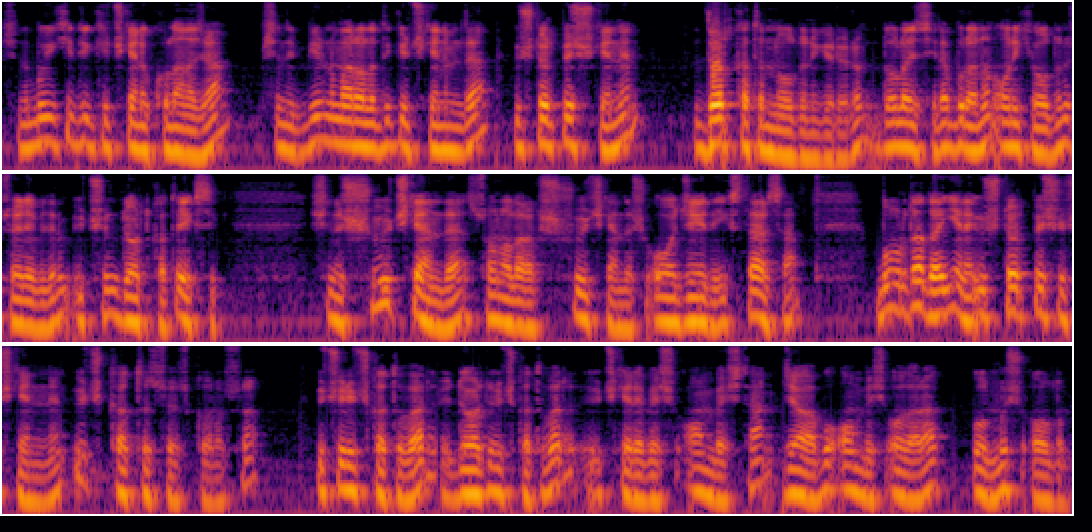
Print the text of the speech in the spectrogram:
Şimdi bu iki dik üçgeni kullanacağım. Şimdi bir numaralı dik üçgenimde 3 4 5 üçgenin 4 katının olduğunu görüyorum. Dolayısıyla buranın 12 olduğunu söyleyebilirim. 3'ün 4 katı eksik. Şimdi şu üçgende son olarak şu üçgende şu OC'ye de x dersem burada da yine 3 4 5 üçgeninin 3 katı söz konusu. 3'ün 3 katı var. 4'ün 3 katı var. 3 kere 5 15'ten cevabı 15 olarak bulmuş oldum.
